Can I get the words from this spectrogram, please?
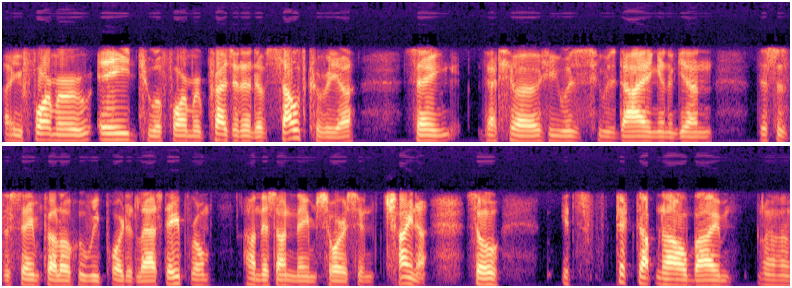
a former aide to a former president of South Korea saying that uh, he was he was dying and again this is the same fellow who reported last April on this unnamed source in China. So it's picked up now by uh,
